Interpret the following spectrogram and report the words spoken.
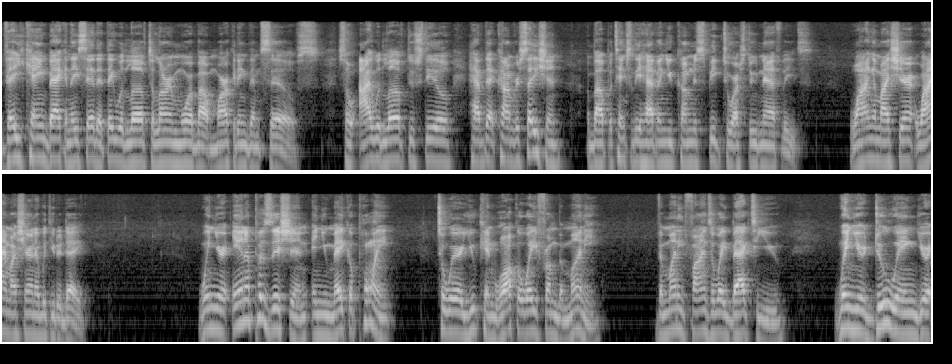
they came back and they said that they would love to learn more about marketing themselves. So I would love to still have that conversation about potentially having you come to speak to our student athletes. Why am I sharing why am I sharing that with you today? When you're in a position and you make a point to where you can walk away from the money, the money finds a way back to you when you're doing your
